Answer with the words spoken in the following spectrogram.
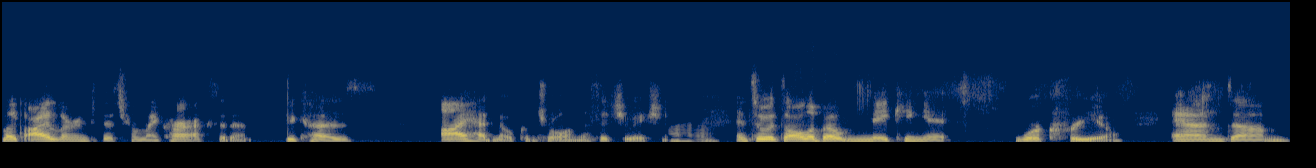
like i learned this from my car accident because i had no control in the situation mm-hmm. and so it's all about making it work for you and um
